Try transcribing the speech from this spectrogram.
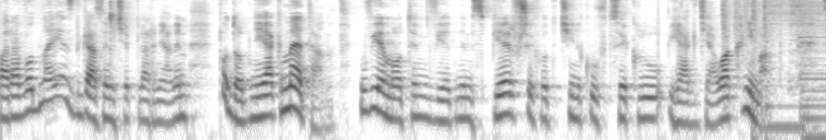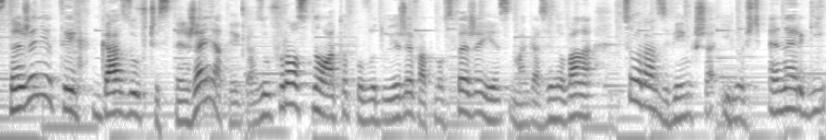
Para wodna jest gazem cieplarnianym, podobnie jak metan. Mówiłem o tym w jednym z pierwszych odcinków cyklu Jak działa klimat. Stężenie tych gazów, czy stężenia tych gazów rosną, a to powoduje, że w atmosferze jest magazynowana coraz większa ilość energii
